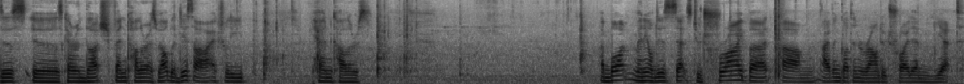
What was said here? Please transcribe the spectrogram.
This is Caran d'Ache Fancolor as well, but these are actually pen colors. I bought many of these sets to try, but um, I haven't gotten around to try them yet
